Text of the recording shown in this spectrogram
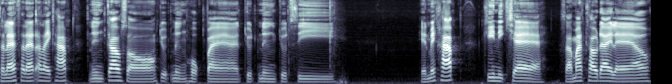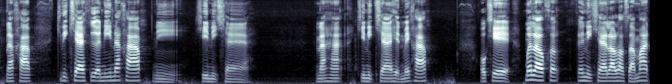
slash slash อะไรครับ 192.168.1.4 เห็นไหมครับ Clinic Share สามารถเข้าได้แล้วนะครับคลินิกแชร์คืออันนี้นะครับ นี่คลินิกแชร์นะฮะคลินิกแชร์เห็นไหมครับ โอเค เมื่อเราคลินิกแชร์เราเราสามารถ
